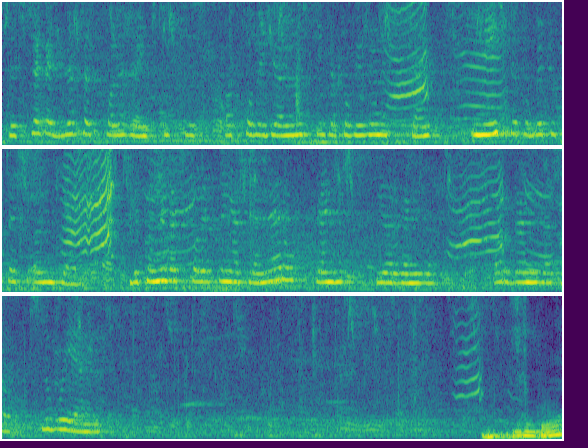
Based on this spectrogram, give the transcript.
przestrzegać zasad koleżeńskich odpowiedzialności za powierzony sprzęt i miejsce pobytu w czasie olimpiady, wykonywać polecenia trenerów, sędziów i organiza- organizatorów. Ślubujemy. Dziękuję.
